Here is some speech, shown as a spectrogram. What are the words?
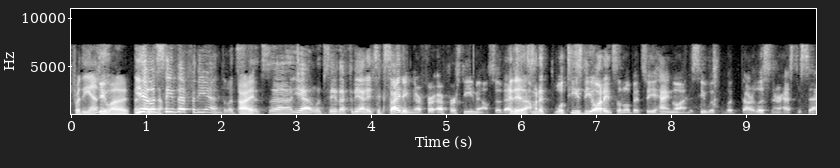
for the end? Do you- wanna, yeah, let's save that for the end. Let's All right. let's uh yeah, let's save that for the end. It's exciting. Our, fir- our first email. So that's It is. uh, I'm gonna we'll tease the audience a little bit so you hang on to see what what our listener has to say.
